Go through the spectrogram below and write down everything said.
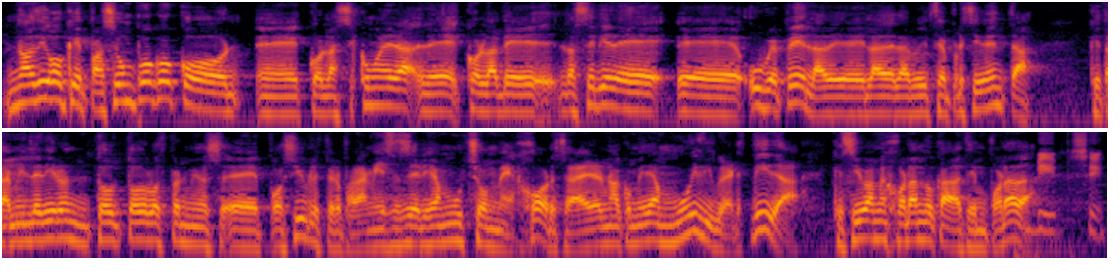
No digo que pasó un poco con, eh, con, la, ¿cómo era? Eh, con la de la serie de eh, VP, la de la de la vicepresidenta, que también le dieron to- todos los premios eh, posibles, pero para mí esa sería mucho mejor. O sea, era una comedia muy divertida, que se iba mejorando cada temporada. VIP, sí.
